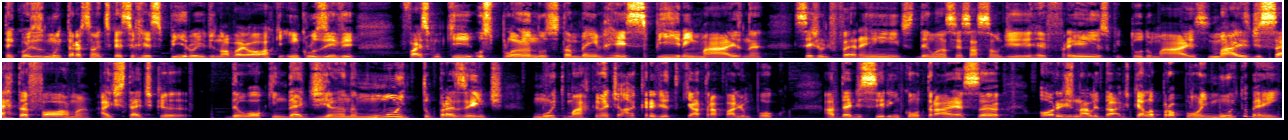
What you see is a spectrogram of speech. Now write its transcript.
tem coisas muito interessantes, que é esse respiro aí de Nova York, inclusive faz com que os planos também respirem mais, né? Sejam diferentes, dê uma sensação de refresco e tudo mais. Mas de certa forma, a estética The Walking Deadiana muito presente, muito marcante, eu acredito que atrapalha um pouco a Dead City encontrar essa originalidade que ela propõe muito bem,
